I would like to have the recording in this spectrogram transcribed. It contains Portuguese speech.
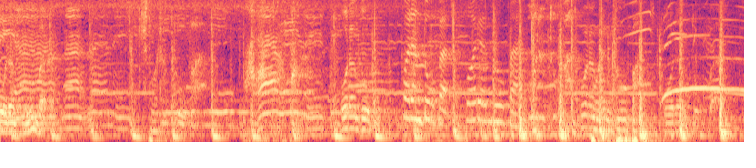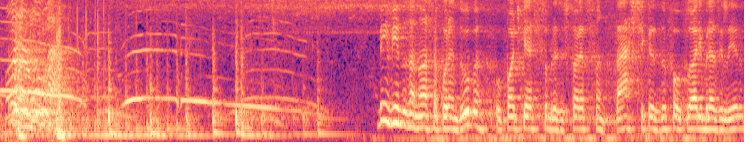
Poranduba. Poranduba. Poranduba. Poranduba. Poranduba. Poranduba. Poranduba. Bem-vindos à nossa Poranduba, o podcast sobre as histórias fantásticas do folclore brasileiro.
